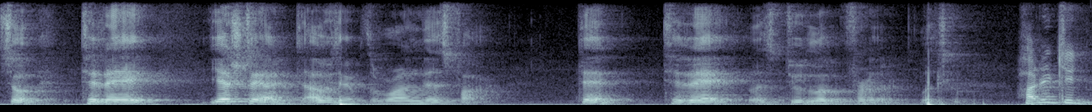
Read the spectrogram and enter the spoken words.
So today, yesterday I, I was able to run this far. Then today, let's do a little bit further. Let's go. How did you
